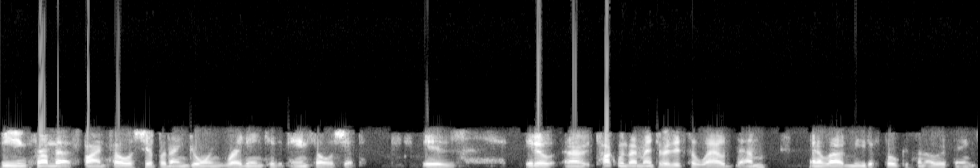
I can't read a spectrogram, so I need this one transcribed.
being from that spine fellowship but then going right into the pain fellowship is it. And I talking with my mentors, it's allowed them and allowed me to focus on other things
